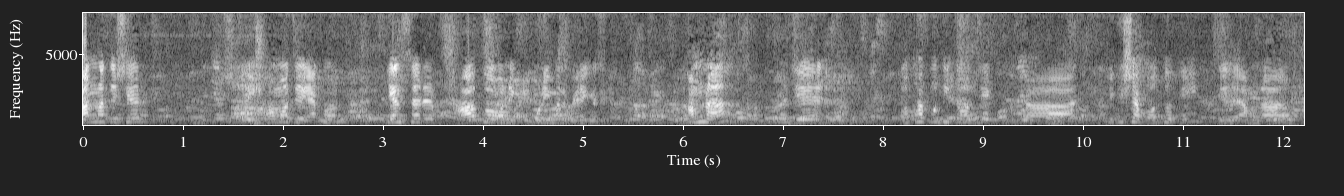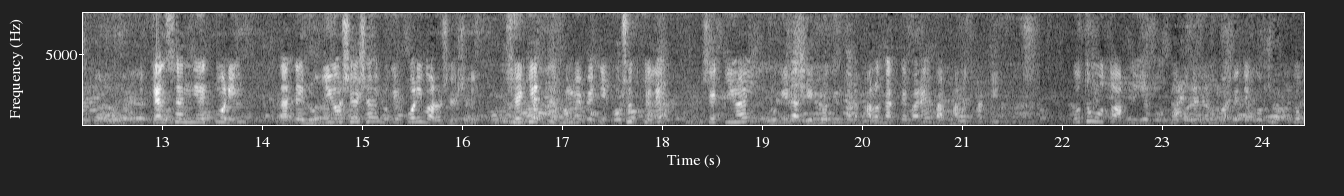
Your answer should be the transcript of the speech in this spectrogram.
বাংলাদেশের এই সমাজে এখন ক্যান্সারের ভাগও অনেক পরিমাণ বেড়ে গেছে। আমরা যে তথাকথিত যে চিকিৎসা পদ্ধতি যে আমরা ক্যান্সার নিয়ে করি তাতে রুগীও শেষ হয়, রুগীর পরিবারও শেষ হয়। সেক্ষেত্রে হোমিওপ্যাথিক ওষুধ খেলে সে কী হয়? রুগীরা দীর্ঘদিন ধরে ভালো থাকতে পারে বা ভালো থাকে। প্রথমত আপনি যে প্রশ্ন করেছেন হোমিওপ্যাথিক ওষুধ খুব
